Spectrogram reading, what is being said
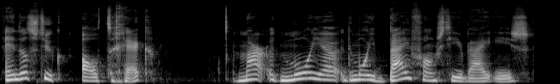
En dat is natuurlijk al te gek. Maar het mooie, de mooie bijvangst hierbij is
